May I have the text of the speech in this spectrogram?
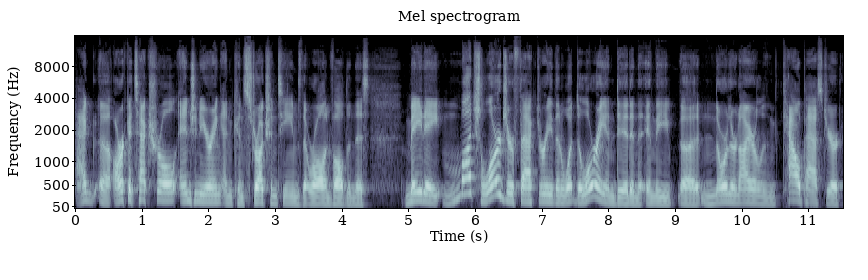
ag- uh, architectural, engineering, and construction teams that were all involved in this made a much larger factory than what DeLorean did in the, in the uh, Northern Ireland cow pasture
